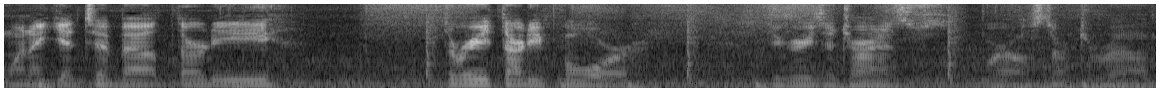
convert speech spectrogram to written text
when I get to about 33, 34 degrees of turn is where I'll start to rub.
